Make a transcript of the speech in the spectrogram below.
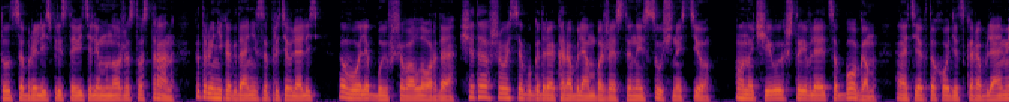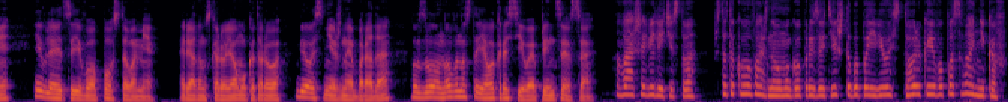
Тут собрались представители множества стран, которые никогда не сопротивлялись воле бывшего лорда, считавшегося благодаря кораблям божественной сущностью. Он учил их, что является богом, а те, кто ходит с кораблями, являются его апостолами. Рядом с королем, у которого белоснежная борода, взволнованно стояла красивая принцесса. «Ваше Величество, что такого важного могло произойти, чтобы появилось столько его посланников?»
